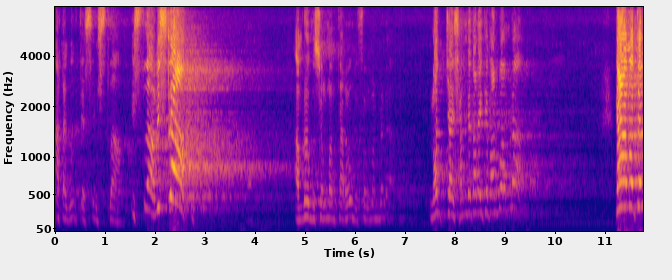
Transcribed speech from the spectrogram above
আটা গুলতেছে, ইসলাম ইসলাম ইসলাম! আমরাও মুসলমান, তারাও মুসলমান বেড়া লজ্জায় সামনে দাঁড়াইতে পারব আমরা। কামতের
